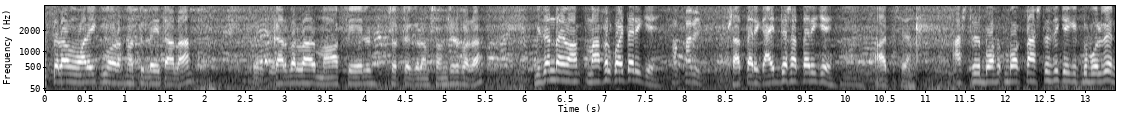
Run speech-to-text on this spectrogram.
আসসালামু আলাইকুম রহমতুল্লাহ তালা কারবালার মাহফিল চট্টগ্রাম সংসারপাড়া মিজান ভাই মাহফিল কয় তারিখে? সাত তারিখ। তারিখ সাত তারিখে? আচ্ছা। আসতে বক্তা আসতেছে কে কে একটু বলবেন?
